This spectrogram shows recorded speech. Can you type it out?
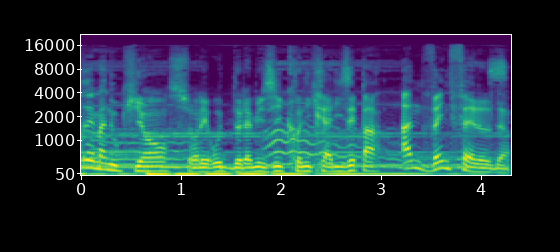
André Manoukian sur les routes de la musique, chronique réalisée par Anne Weinfeld.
